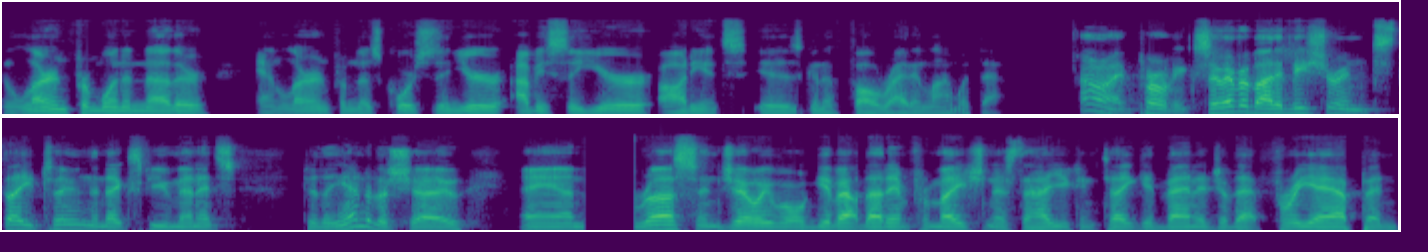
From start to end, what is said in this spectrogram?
and learn from one another and learn from those courses. And your obviously your audience is going to fall right in line with that. All right, perfect. So everybody be sure and stay tuned the next few minutes to the end of the show. And Russ and Joey will give out that information as to how you can take advantage of that free app and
